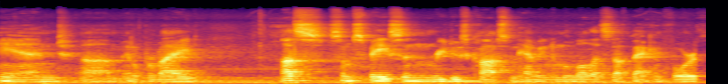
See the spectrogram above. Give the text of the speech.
And, um, it'll provide us some space and reduce cost in having to move all that stuff back and forth.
